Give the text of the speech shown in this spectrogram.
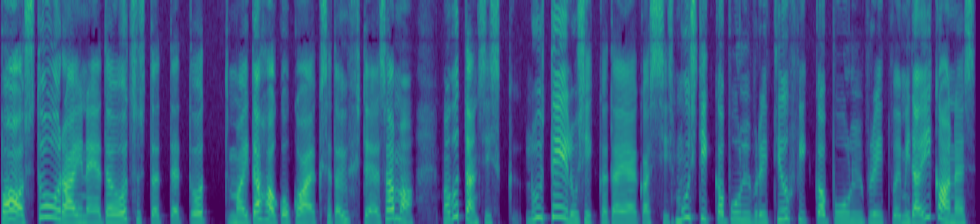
baastooraine ja te otsustate, et vot, ma ei taha kogu aeg seda ühte ja sama, ma võtan siis teelusikatäie, kas siis mustikapulbrit, jõhvikapulbrit või mida iganes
